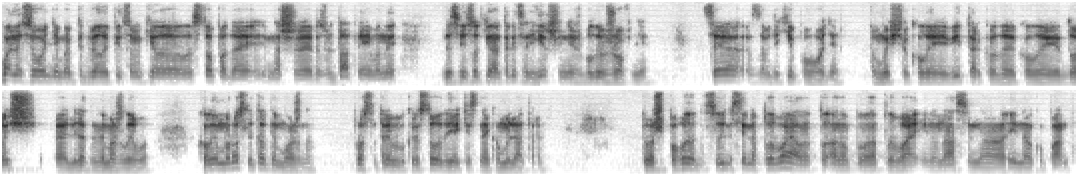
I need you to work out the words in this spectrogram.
Буквально сьогодні ми підвели підсумки листопада, і наші результати, і вони десь відсотків на 30 гірші, ніж були в жовтні. Це завдяки погоді. Тому що коли вітер, коли, коли дощ, е, літати неможливо. Коли мороз, літати можна. Просто треба використовувати якісні акумулятори. Тож погода сильно впливає, але вона впливає і на нас, і на, і на окупанта.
